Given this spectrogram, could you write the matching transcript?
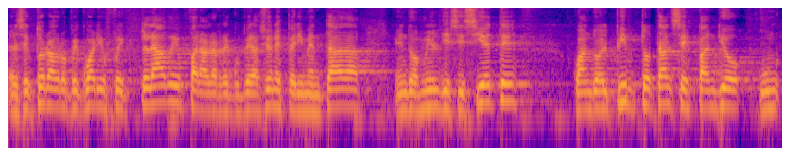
el sector agropecuario fue clave para la recuperación experimentada en 2017, cuando el PIB total se expandió un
